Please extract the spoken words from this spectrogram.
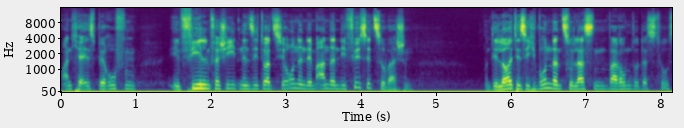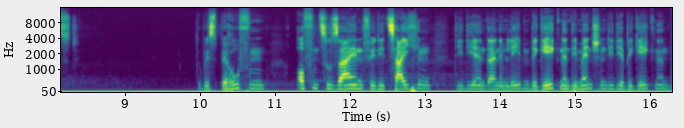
Mancher ist berufen, in vielen verschiedenen Situationen dem anderen die Füße zu waschen und die Leute sich wundern zu lassen, warum du das tust. Du bist berufen, offen zu sein für die Zeichen, die dir in deinem Leben begegnen, die Menschen, die dir begegnen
